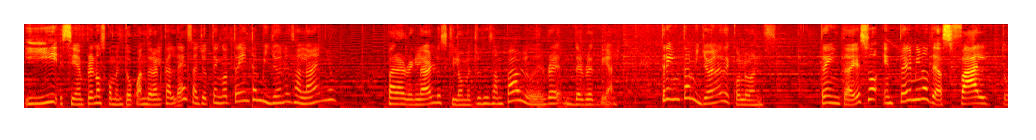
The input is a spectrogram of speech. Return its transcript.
y siempre nos comentó cuando era alcaldesa, yo tengo 30 millones al año para arreglar los kilómetros de San Pablo, de red, de red vial. 30 millones de colones. 30. Eso en términos de asfalto,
